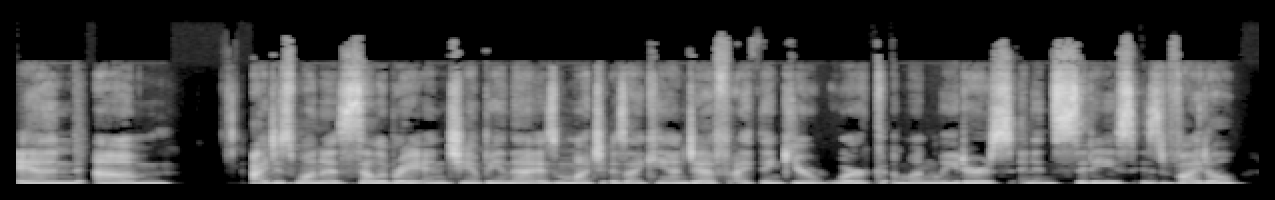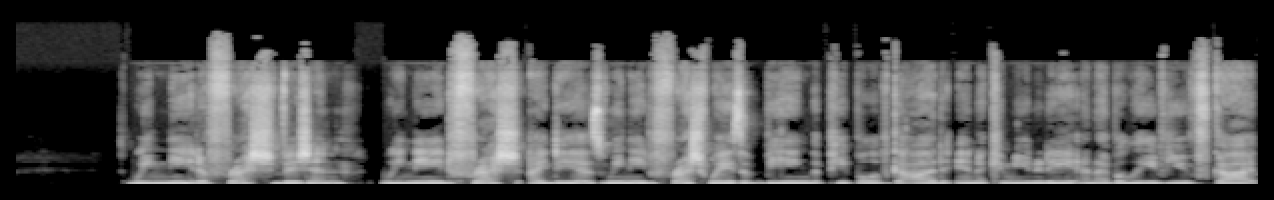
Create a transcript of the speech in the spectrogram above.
And um, I just want to celebrate and champion that as much as I can, Jeff. I think your work among leaders and in cities is vital. We need a fresh vision. We need fresh ideas. We need fresh ways of being the people of God in a community. And I believe you've got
